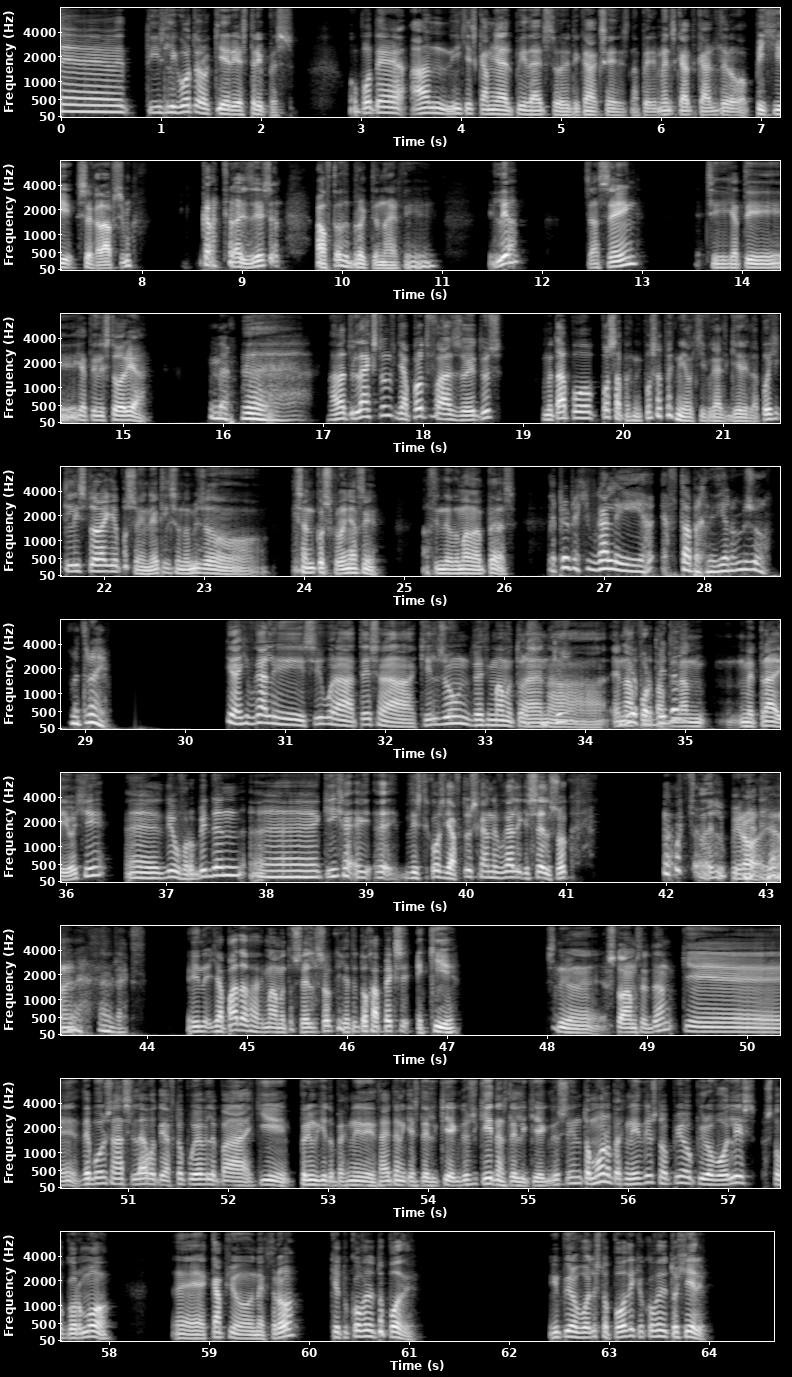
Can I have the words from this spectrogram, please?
τις λιγότερο κέρυες τρύπες. Οπότε, αν είχες καμιά ελπίδα έτσι θεωρητικά, ξέρεις, να περιμένεις κάτι καλύτερο, π.χ. σε γράψιμο, characterization, αυτό δεν πρόκειται να έρθει. Ηλία, just saying, έτσι, για, για την ιστορία. Ναι. Ε, αλλά τουλάχιστον για πρώτη φορά στη ζωή τους, μετά από πόσα παιχνίδια, πόσα παιχνίδια έχει βγάλει την Κερίλα, που έχει κλείσει τώρα για πόσο είναι, έκλεισε νομίζω. Κλείσαν 20 χρόνια αυτή. Αυτή την εβδομάδα που πέρασε. Ε, πρέπει να έχει βγάλει 7 παιχνίδια νομίζω. Μετράει. Και έχει βγάλει σίγουρα 4 Killzone. Δεν θυμάμαι τώρα ένα, ένα Portal αν μετράει ή όχι. Ε, δύο Forbidden. Ε, και είχα, ε, ε, δυστυχώς για αυτούς είχαν βγάλει και Cell Shock. Ήταν λυπηρό. Ναι, εντάξει. Είναι, για πάντα θα θυμάμαι το Cell Shock γιατί το είχα παίξει εκεί στο Άμστερνταμ και δεν μπορούσα να συλλάβω ότι αυτό που έβλεπα εκεί πριν βγει το παιχνίδι θα ήταν και στην τελική έκδοση και ήταν στην τελική έκδοση. Είναι το μόνο παιχνίδι στο οποίο πυροβολείς στον κορμό ε, κάποιον εχθρό και του κόβεται το πόδι. Ή πυροβολείς το πόδι και κόβεται το χέρι.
